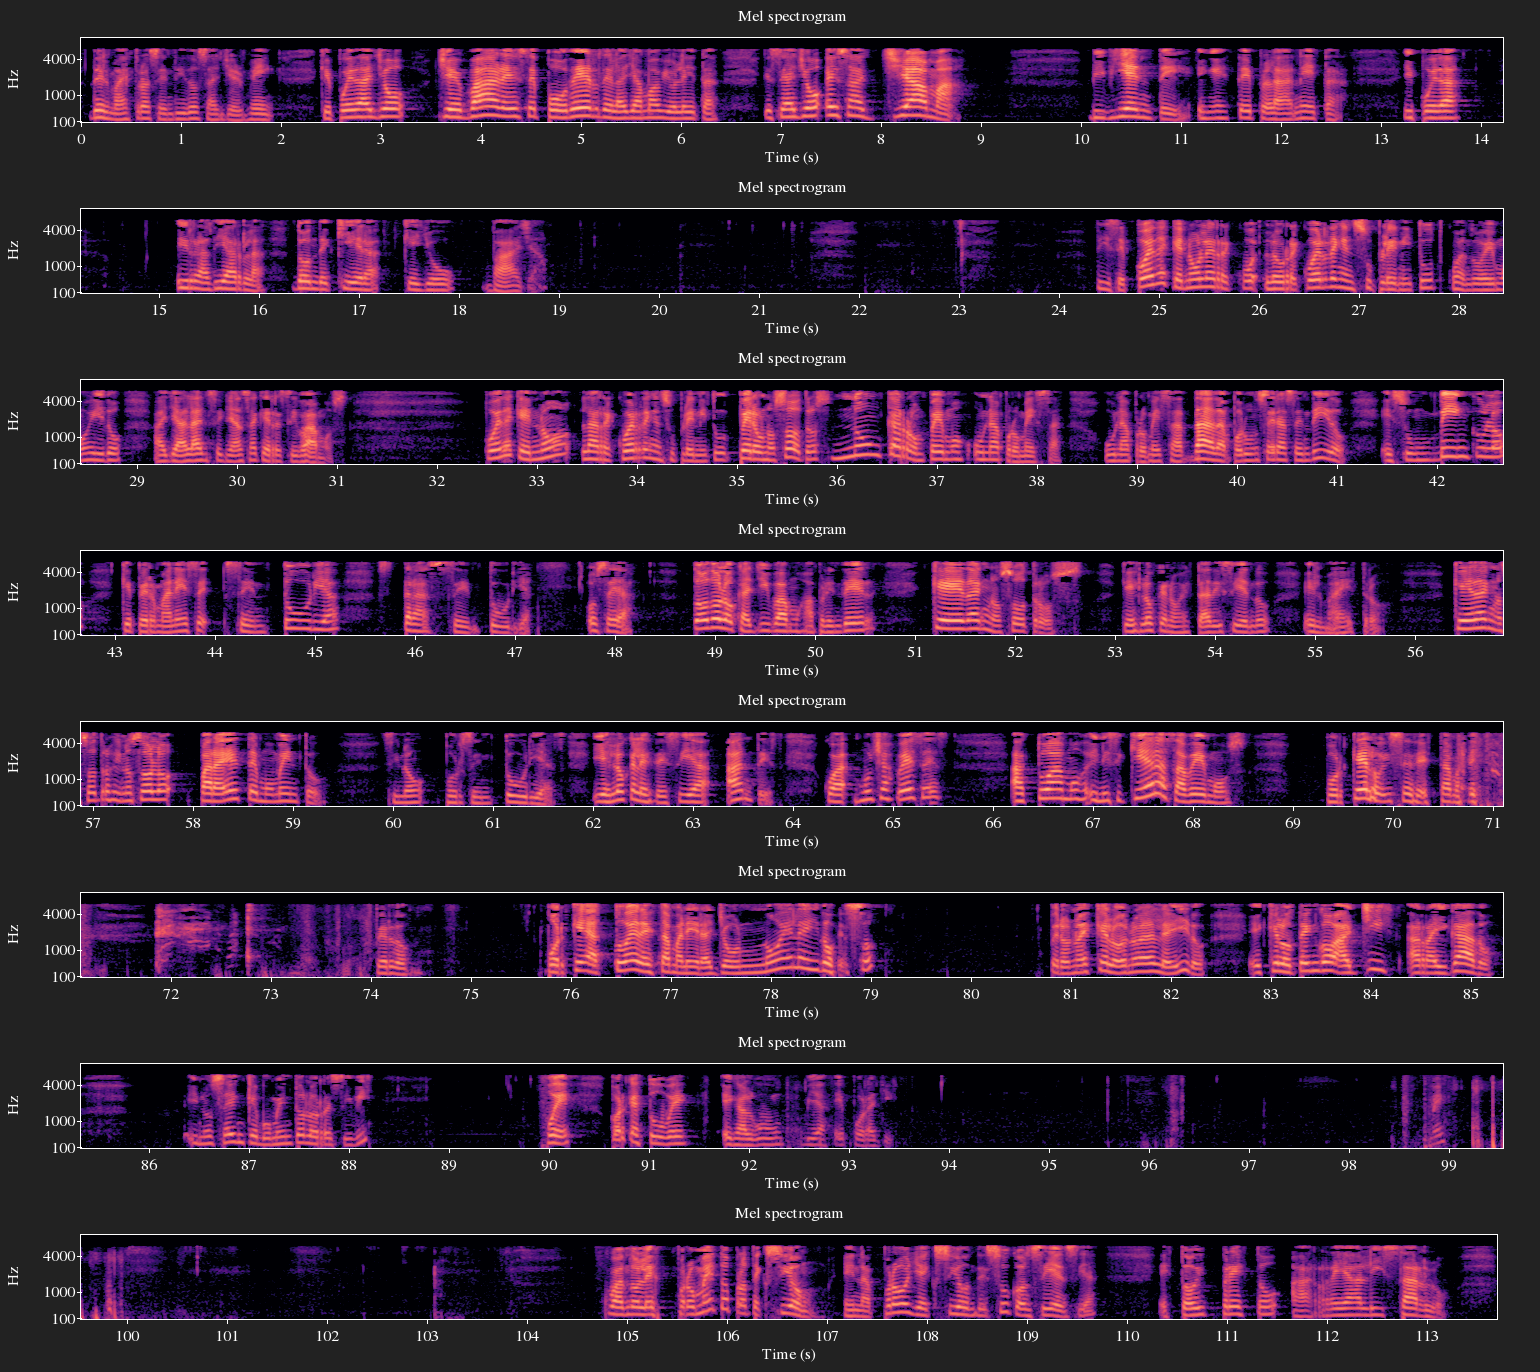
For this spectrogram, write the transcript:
del Maestro Ascendido San Germain, que pueda yo llevar ese poder de la llama violeta, que sea yo esa llama viviente en este planeta y pueda irradiarla donde quiera que yo vaya. Dice, puede que no le lo recuerden en su plenitud cuando hemos ido allá a la enseñanza que recibamos. Puede que no la recuerden en su plenitud, pero nosotros nunca rompemos una promesa. Una promesa dada por un ser ascendido es un vínculo que permanece centuria tras centuria. O sea, todo lo que allí vamos a aprender queda en nosotros que es lo que nos está diciendo el maestro. Queda en nosotros y no solo para este momento, sino por centurias. Y es lo que les decía antes. Muchas veces actuamos y ni siquiera sabemos por qué lo hice de esta manera. Perdón. ¿Por qué actué de esta manera? Yo no he leído eso, pero no es que lo no he leído, es que lo tengo allí arraigado y no sé en qué momento lo recibí. Fue porque estuve en algún viaje por allí. Cuando les prometo protección en la proyección de su conciencia, estoy presto a realizarlo,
